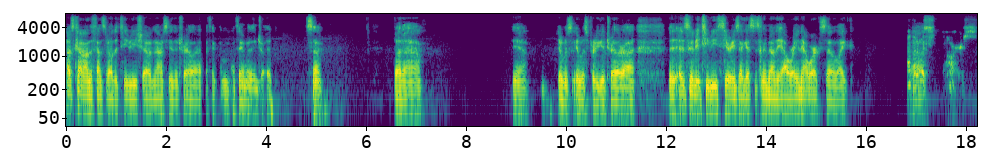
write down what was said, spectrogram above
I was kind of on the fence about the TV show. And now I've seen the trailer. I think I'm I think I'm gonna enjoy it. So, but uh, yeah, it was it was a pretty good trailer. Uh, it's gonna be a TV series. I guess it's gonna be on the El Rey network. So like, I thought it uh, was Starz.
